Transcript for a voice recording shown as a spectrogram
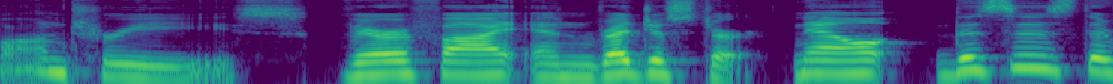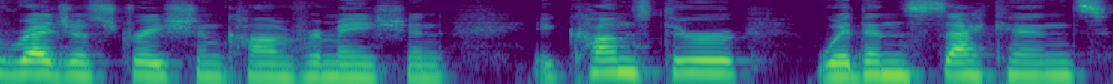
palm trees, verify and register. Now, this is the registration confirmation. It comes through within seconds,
